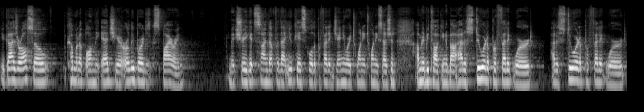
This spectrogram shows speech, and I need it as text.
You guys are also coming up on the edge here. Early bird is expiring. Make sure you get signed up for that UK School of the Prophetic January 2020 session. I'm going to be talking about how to steward a prophetic word, how to steward a prophetic word,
